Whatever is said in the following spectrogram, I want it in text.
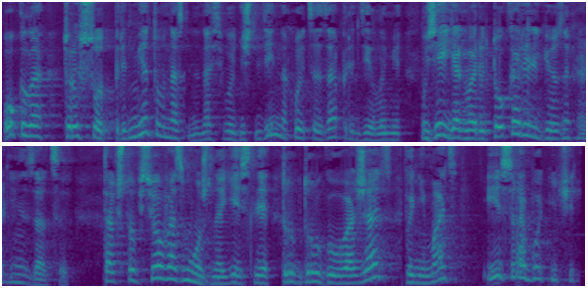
около 300 предметов у нас на сегодняшний день находится за пределами музея. Я говорю только о религиозных организациях. Так что все возможно, если друг друга уважать, понимать и сработничать.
